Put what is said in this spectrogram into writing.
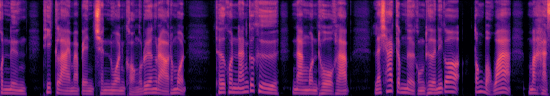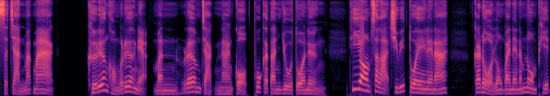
คนหนึ่งที่กลายมาเป็นชนวนของเรื่องราวทั้งหมด เธอคนนั้นก็คือนางมนโทครับ และชาติกำเนิดของเธอนี่ก็ต้องบอกว่ามหัศจรรย์มากๆ คือเรื่องของเรื่องเนี่ยมันเริ่มจากนางกบผู้กตัญญูตัวหนึ่ง ที่ยอมสละชีวิตตัวเองเลยนะ กระโดดลงไปในน้ำนมพิษ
